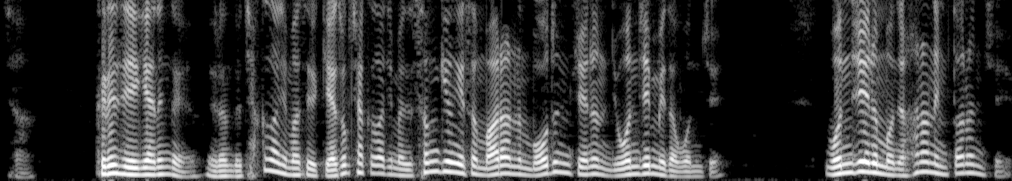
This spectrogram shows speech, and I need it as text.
자, 그래서 얘기하는 거예요. 여러분들 착각하지 마세요. 계속 착각하지 마세요. 성경에서 말하는 모든 죄는 원죄입니다. 원죄. 원죄는 뭐냐? 하나님 떠난 죄예요.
